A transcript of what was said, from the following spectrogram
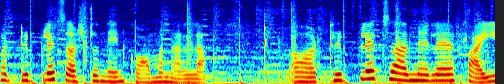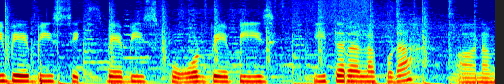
ಬಟ್ ಟ್ರಿಪ್ಲೆಟ್ಸ್ ಅಷ್ಟೊಂದೇನು ಕಾಮನ್ ಅಲ್ಲ. ಟ್ರಿಪ್ಲೆಟ್ಸ್ ಆದಮೇಲೆ five babies six babies four babies ಈ ಥರ ಎಲ್ಲ ಕೂಡ ನಾವು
